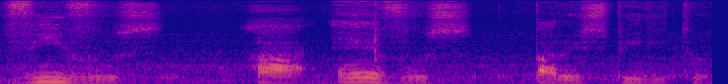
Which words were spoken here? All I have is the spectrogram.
vivos a Evos para o espírito.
